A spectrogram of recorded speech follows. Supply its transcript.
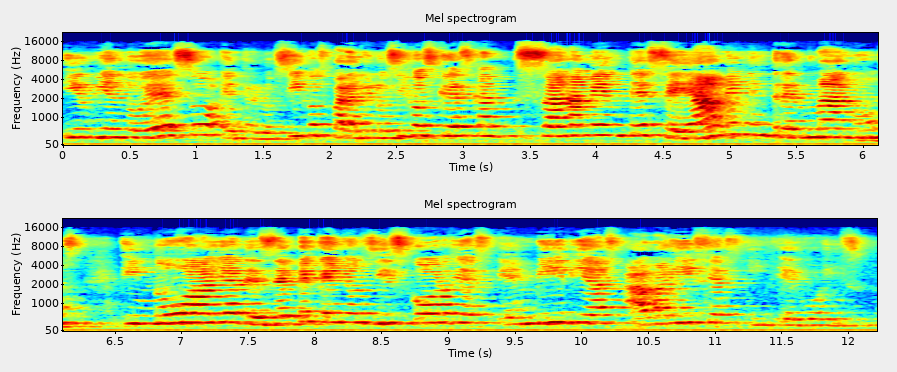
ir viendo eso entre los hijos para que los hijos crezcan sanamente, se amen entre hermanos y no haya desde pequeños discordias, envidias, avaricias y egoísmo.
